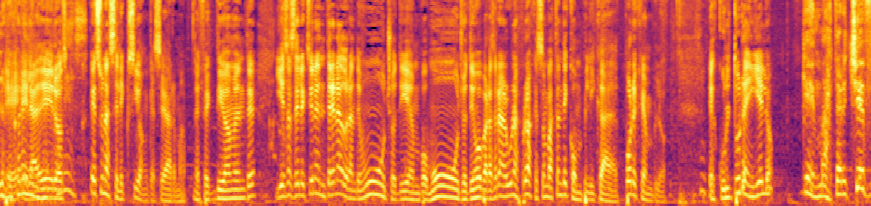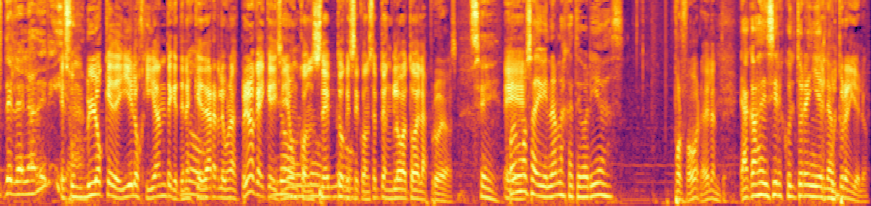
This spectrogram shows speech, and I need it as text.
¿Los eh, heladeros. Es una selección que se arma, efectivamente, y esa selección entrena durante mucho tiempo, mucho tiempo para hacer algunas pruebas que son bastante complicadas. Por ejemplo, escultura en hielo ¿Qué es Masterchef de la heladería? es un bloque de hielo gigante que tenés No. que darle unas. Primero que hay que diseñar No, un concepto, no. que ese concepto engloba todas las pruebas. Sí. Eh, ¿Podemos adivinar las categorías? por favor, adelante. Acabas de decir escultura en hielo. Escultura en hielo.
